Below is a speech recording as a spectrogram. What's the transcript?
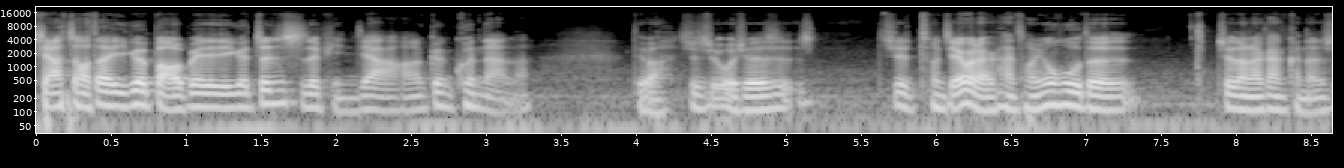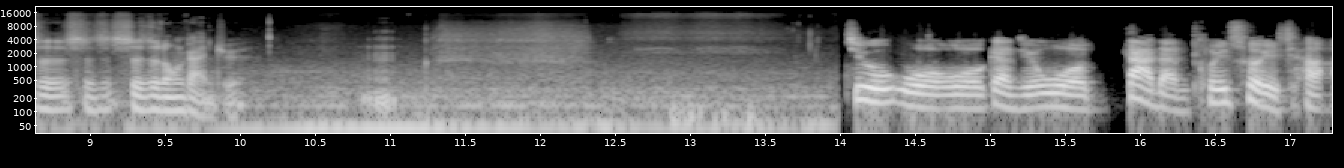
想要找到一个宝贝的一个真实的评价，好像更困难了，对吧？就是我觉得是，就从结果来看，从用户的阶段来看，可能是是是这种感觉。嗯，就我我感觉我大胆推测一下，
